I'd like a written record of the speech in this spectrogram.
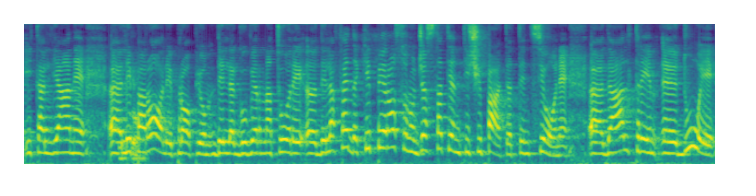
italiane le parole proprio del governatore della Fed, che però sono già state anticipate, attenzione, da altre due,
